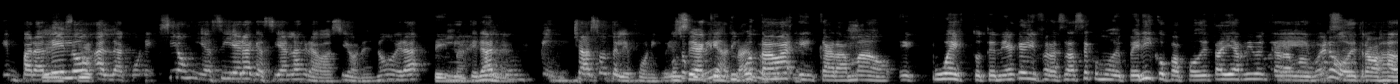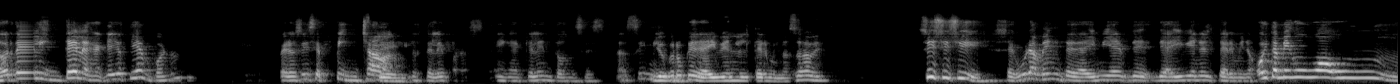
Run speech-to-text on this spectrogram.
en paralelo a la conexión y así era que hacían las grabaciones, ¿no? Era literal un pinchazo telefónico. o sea que el tipo estaba encaramado, expuesto, tenía que disfrazarse como de perico para poder estar ahí arriba encaramado. Eh, bueno, o de trabajador del Intel en aquellos tiempos, ¿no? Pero sí se pinchaban los teléfonos en aquel entonces. Así Yo creo que de ahí viene el término, ¿sabes? Sí, sí, sí, seguramente de ahí, de, ahí viene el término. Hoy también hubo, un,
